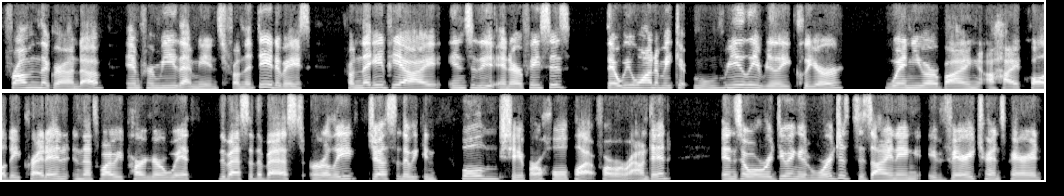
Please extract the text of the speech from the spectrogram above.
from the ground up. And for me, that means from the database, from the API into the interfaces, that we want to make it really, really clear when you are buying a high quality credit. And that's why we partner with the best of the best early, just so that we can full shape our whole platform around it. And so what we're doing is we're just designing a very transparent,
